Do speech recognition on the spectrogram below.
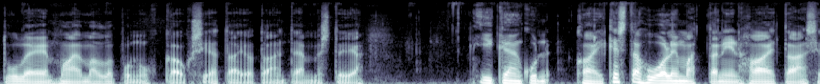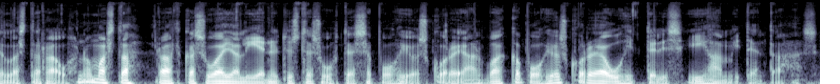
tulee maailmanlopun uhkauksia tai jotain tämmöistä. Ja ikään kuin kaikesta huolimatta niin haetaan sellaista rauhanomasta ratkaisua ja liennytystä suhteessa Pohjois-Koreaan, vaikka Pohjois-Korea uhittelisi ihan miten tahansa.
